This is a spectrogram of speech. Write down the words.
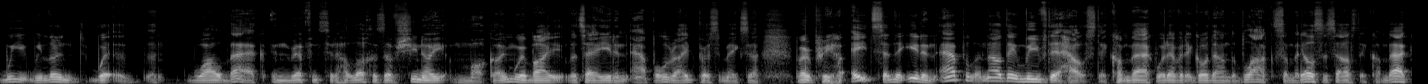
we we learned while back in reference to the halachas of shinoi makam, whereby let's say I eat an apple, right? Person makes a bar priha eitz, and they eat an apple, and now they leave their house. They come back, whatever. They go down the block, somebody else's house. They come back.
